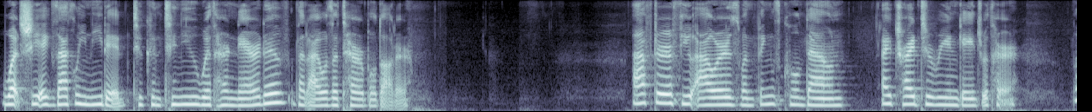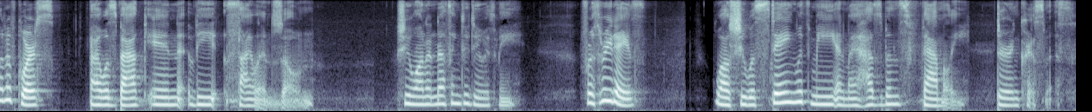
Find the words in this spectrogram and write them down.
what she exactly needed to continue with her narrative that I was a terrible daughter. After a few hours, when things cooled down, I tried to re engage with her. But of course, I was back in the silent zone. She wanted nothing to do with me for three days while she was staying with me and my husband's family during Christmas.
